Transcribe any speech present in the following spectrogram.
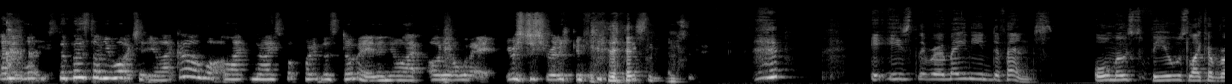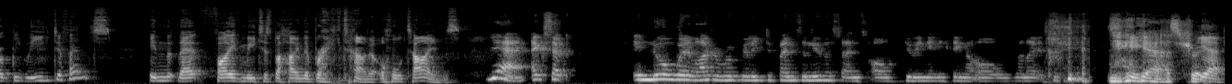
And it looks, the first time you watch it, you're like, "Oh, what a like nice but pointless dummy," and then you're like, "Oh no, wait, it was just really confusing." it is the Romanian defence. Almost feels like a rugby league defence in that they're five metres behind the breakdown at all times. Yeah, except in no way like a rugby league defence in the other sense of doing anything at all related to yeah, that's true. Yeah.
